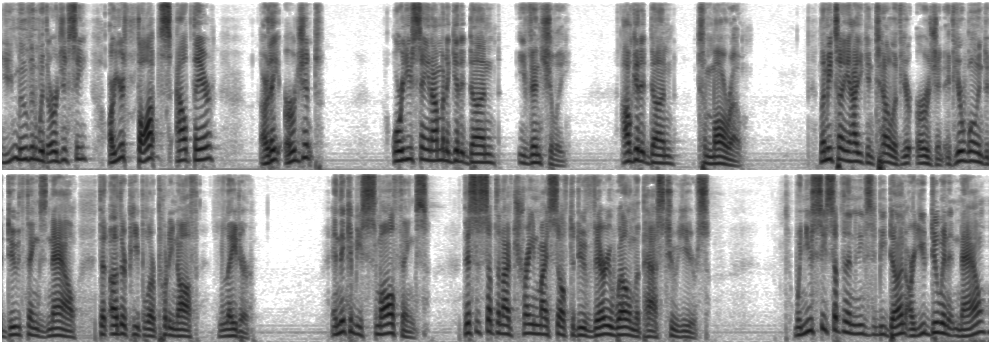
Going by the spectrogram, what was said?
you moving with urgency? Are your thoughts out there? Are they urgent? Or are you saying I'm going to get it done eventually? I'll get it done tomorrow. Let me tell you how you can tell if you're urgent, if you're willing to do things now that other people are putting off later. And they can be small things. This is something I've trained myself to do very well in the past two years. When you see something that needs to be done, are you doing it now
